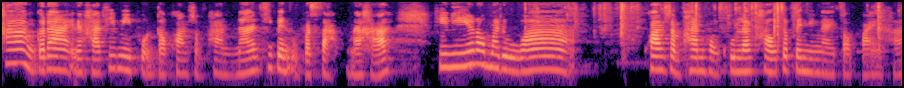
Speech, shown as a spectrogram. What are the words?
ข้างก็ได้นะคะ ที่มีผลต่อความสัมพันธ์นะที่เป็นอุปสรรคนะคะ ทีนี้เรามาดูว่าความสัมพันธ์ของคุณและเขาจะเป็นยังไงต่อไปคะ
